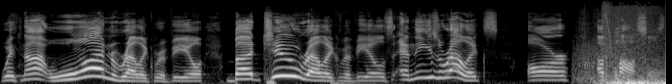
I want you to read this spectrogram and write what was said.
with not one relic reveal, but two relic reveals. And these relics are apostles.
